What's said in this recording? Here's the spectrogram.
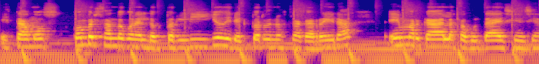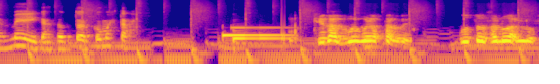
Estamos conversando con el doctor Lillo, director de nuestra carrera, enmarcada en la Facultad de Ciencias Médicas. Doctor, ¿cómo está? ¿Qué tal? Muy buenas tardes. Gusto de saludarlos.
